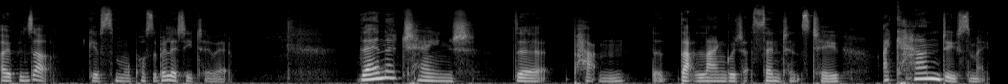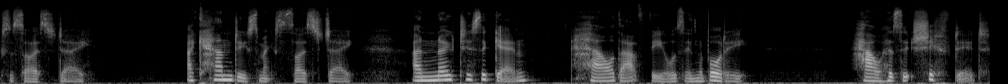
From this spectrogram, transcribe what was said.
Opens up, gives some more possibility to it. Then change the pattern that language, that sentence to, I can do some exercise today. I can do some exercise today. And notice again how that feels in the body. How has it shifted?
